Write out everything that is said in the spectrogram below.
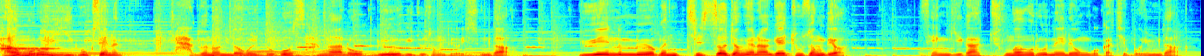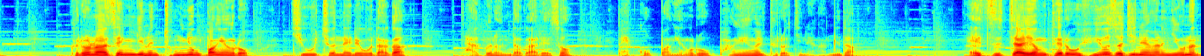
다음으로 이국세는 작은 언덕을 두고 상하로 묘역이 조성되어 있습니다. 위에 있는 묘역은 질서정연하게 조성되어 생기가 중앙으로 내려온 것 같이 보입니다. 그러나 생기는 청룡 방향으로 치우쳐 내려오다가 작은 언덕 아래서 배꼽 방향으로 방향을 틀어 진행합니다. S자 형태로 휘어서 진행하는 이유는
